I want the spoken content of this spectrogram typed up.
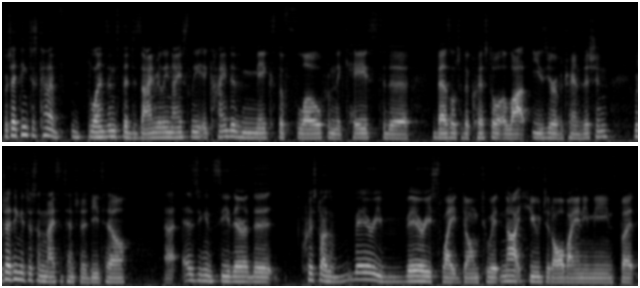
which I think just kind of blends into the design really nicely. It kind of makes the flow from the case to the bezel to the crystal a lot easier of a transition, which I think is just a nice attention to detail. Uh, as you can see there, the crystal has a very, very slight dome to it. Not huge at all by any means, but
